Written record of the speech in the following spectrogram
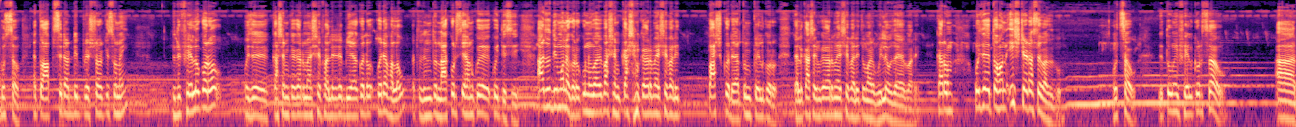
বুঝছ এত আপসেট আর ডিপ্রেস হওয়ার কিছু নেই। যদি ফেলও করো, ওই যে কাশেম কাকার মেয়ে শেফালিরে বিয়া করে ফেলাও এতদিন তো না করছি, এখন কইতেছি। আর যদি মনে করো কোনোভাবে পাশেম কাশেম কাকার মেয়ে শেফালি পাস করে আর তুমি ফেল করো, তাহলে কাশেম কাকার মেয়ে শেফালি তোমার ভুলেও যায় পারে। কারণ ওই যে তখন স্ট্যাটাসে বাঁচবো। বুঝছাও যে তুমি ফেল করছাও আর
